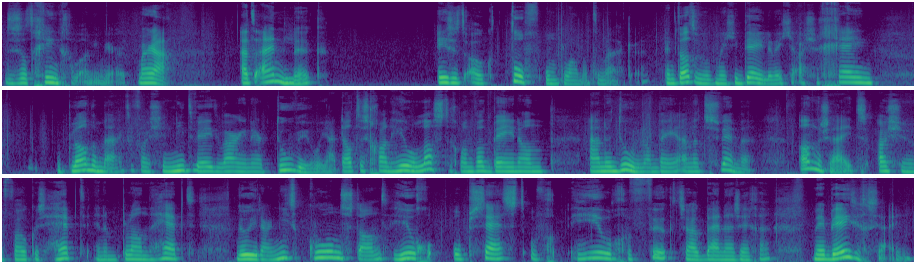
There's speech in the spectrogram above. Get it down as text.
dus dat ging gewoon niet meer. Maar ja, uiteindelijk is het ook tof om plannen te maken. En dat wil ik met je delen. Weet je, als je geen plannen maakt of als je niet weet waar je naartoe wil, ja, dat is gewoon heel lastig. Want wat ben je dan aan het doen? Dan ben je aan het zwemmen. Anderzijds, als je een focus hebt en een plan hebt, wil je daar niet constant heel geobsessed of heel gefukt, zou ik bijna zeggen, mee bezig zijn.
